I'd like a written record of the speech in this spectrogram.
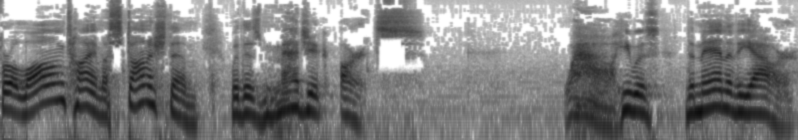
for a long time, astonished them with his magic arts. Wow, he was the man of the hour.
